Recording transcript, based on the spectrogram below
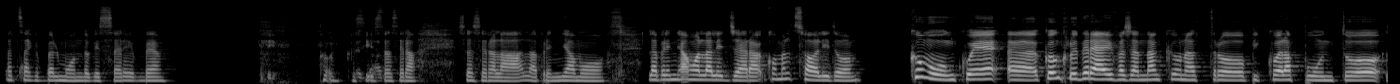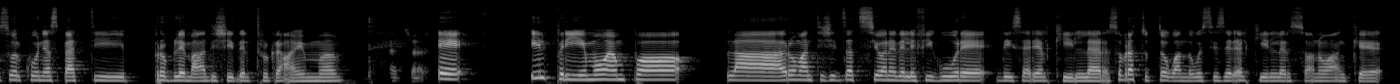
Pensa che bel mondo che sarebbe. Sì. Noi così esatto. stasera, stasera la, la, prendiamo, la prendiamo alla leggera, come al solito. Comunque, eh, concluderei facendo anche un altro piccolo appunto su alcuni aspetti problematici del true crime. Eh, certo. E il primo è un po' la romanticizzazione delle figure dei serial killer, soprattutto quando questi serial killer sono anche eh,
